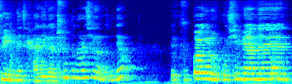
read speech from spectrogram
수 있는 자리가 충분하시거든요. 붙박이로 보시면은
